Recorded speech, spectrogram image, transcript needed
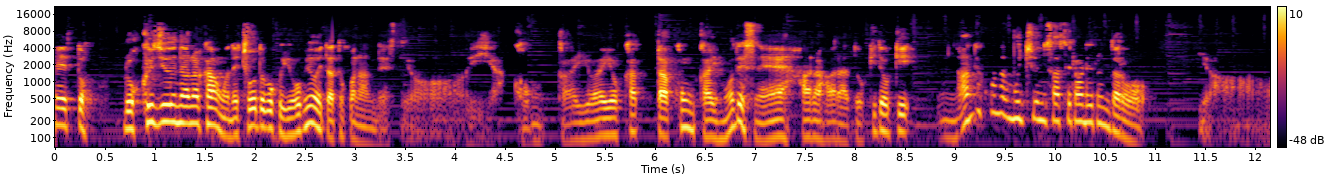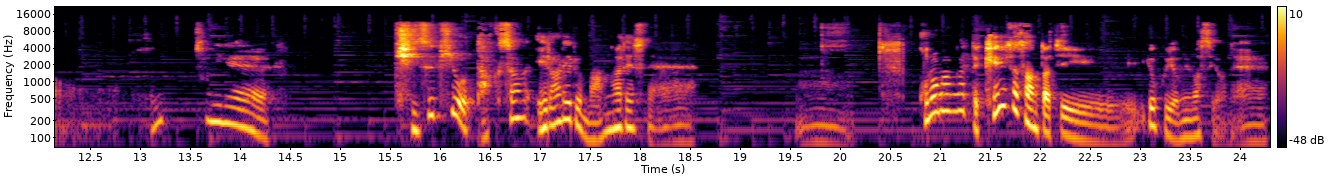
えっと、67巻をね、ちょうど僕読み終えたとこなんですよ。いや、今回は良かった。今回もですね、ハラハラドキドキ。なんでこんな夢中にさせられるんだろう。いやー、本当にね、気づきをたくさん得られる漫画ですね。うん、この漫画って経営者さんたちよく読みますよね。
